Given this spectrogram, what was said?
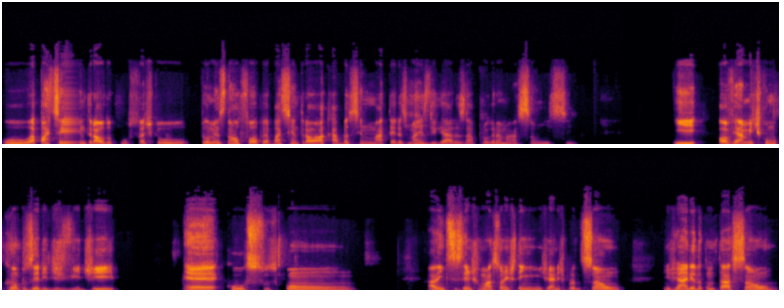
o, a parte central do curso. Acho que, o, pelo menos na UFOP, a parte central acaba sendo matérias mais hum. ligadas à programação em si. E, obviamente, como o campus ele divide é, cursos com Além de sistema de informação, a gente tem engenharia de produção, engenharia da computação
